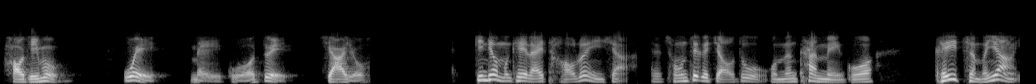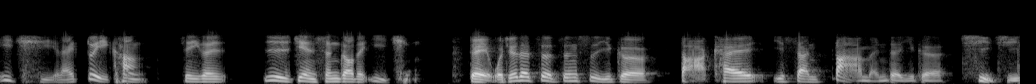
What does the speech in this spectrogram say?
好题目，为美国队。加油！今天我们可以来讨论一下，呃，从这个角度，我们看美国可以怎么样一起来对抗这个日渐升高的疫情。对，我觉得这真是一个打开一扇大门的一个契机。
